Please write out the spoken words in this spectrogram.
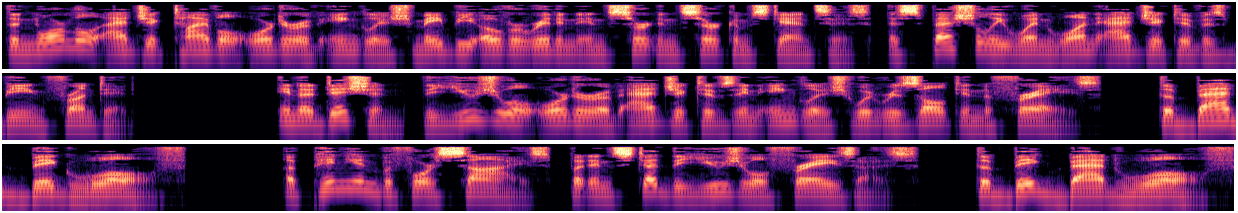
The normal adjectival order of English may be overridden in certain circumstances, especially when one adjective is being fronted. In addition, the usual order of adjectives in English would result in the phrase, the bad big wolf, opinion before size, but instead the usual phrase is, the big bad wolf,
